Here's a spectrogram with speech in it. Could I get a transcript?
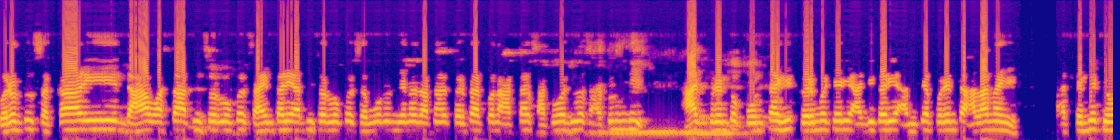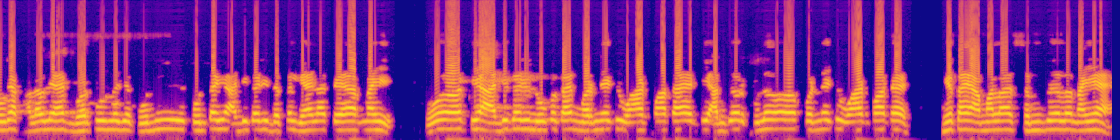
परंतु सकाळी दहा वाजता ऑफिसर लोक सायंकाळी ऑफिसर लोक समोरून येणं जाता करतात पण आता सातवा दिवस असून बी आजपर्यंत कोणताही कर्मचारी अधिकारी आमच्यापर्यंत आला नाही. आज तब्येत एवढ्या खालावल्या आहेत. भरपूर म्हणजे कोणी कोणताही अधिकारी दखल घ्यायला तयार नाही. व ते अधिकारी लोक काय मरण्याची वाट पाहत आहेत ती आमच्यावर फुलं पडण्याची वाट पाहत आहेत. हे काय आम्हाला समजलं नाही आहे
